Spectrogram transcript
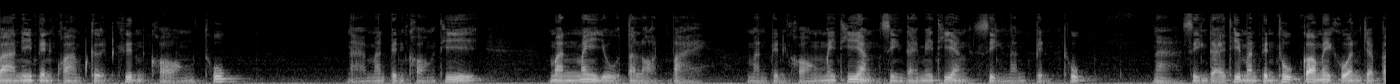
ว่านี้เป็นความเกิดขึ้นของทุกข์นะมันเป็นของที่ มันไม่อยู่ตลอดไป มันเป็นของไม่เที่ยง สิ่งใดไม่เที่ยง สิ่งนั้นเป็นทุกข์นะสิ่งใดที่มันเป็นทุกข์ก็ไม่ควรจะไป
